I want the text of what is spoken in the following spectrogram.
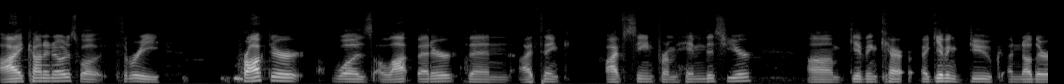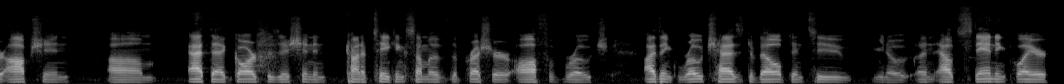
I kind of noticed, well, three, Proctor was a lot better than I think I've seen from him this year, um, giving uh, giving Duke another option um, at that guard position and kind of taking some of the pressure off of Roach. I think Roach has developed into you know an outstanding player.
